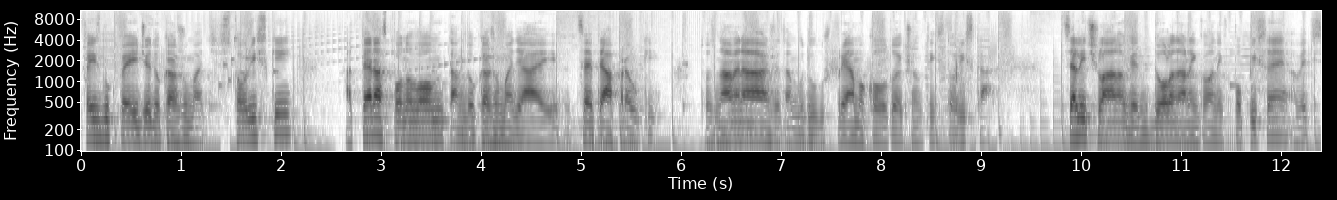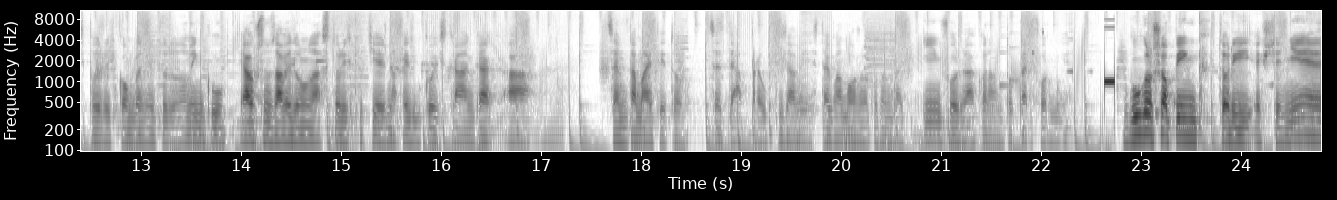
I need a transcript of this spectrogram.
Facebook page dokážu mať storiesky a teraz po novom tam dokážu mať aj CTA prvky. To znamená, že tam budú už priamo call to action v tých storieskách. Celý článok je dole nalinkovaný v popise a viete si pozrieť kompletne túto novinku. Ja už som zaviedol na storiesky tiež na facebookových stránkach a chcem tam aj tieto CTA prvky zaviesť, tak vám môžeme potom dať info, že ako nám to performuje. Google Shopping, ktorý ešte nie je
